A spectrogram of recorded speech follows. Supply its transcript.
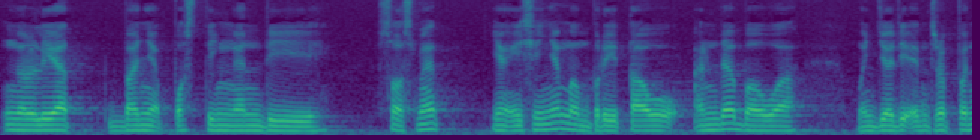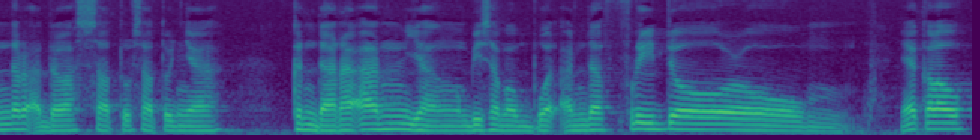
ngelihat banyak postingan di sosmed yang isinya memberitahu Anda bahwa menjadi entrepreneur adalah satu-satunya kendaraan yang bisa membuat Anda freedom. Ya kalau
